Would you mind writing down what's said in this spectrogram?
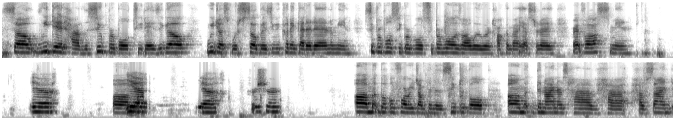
so we did have the Super Bowl two days ago. We just were so busy we couldn't get it in. I mean, Super Bowl, Super Bowl, Super Bowl is all we were talking about yesterday, right, Voss? I mean, yeah, um, yeah, yeah, for sure. Um, but before we jump into the Super Bowl, um, the Niners have ha- have signed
